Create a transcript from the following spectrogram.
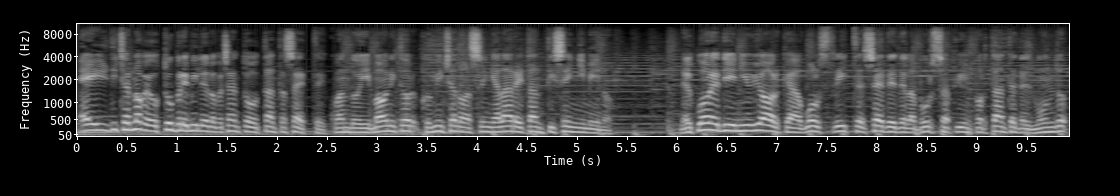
È il 19 ottobre 1987 quando i monitor cominciano a segnalare tanti segni meno. Nel cuore di New York, a Wall Street, sede della borsa più importante del mondo,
